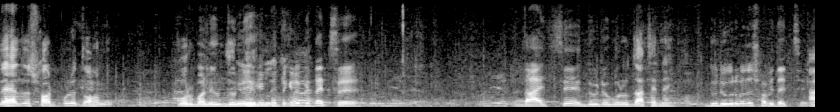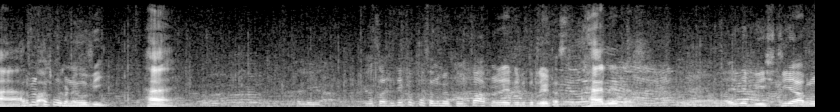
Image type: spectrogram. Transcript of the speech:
দেখা যায় শর্ট পরে তখন কোরবানির জন্য এগুলো কি প্রত্যেক দাচ্ছে দুটো গরু দাঁতে নাই। দুটো গরু বাদে সবই দাচ্ছে হ্যাঁ, তার মানে তো পাঁচটা কোরবানি হবি হ্যাঁ খালি পঁচাশি থেকে পঁচানব্বই পর্যন্ত আপনার এটার ভিতরে রেট আছে। হ্যাঁ রেট আছে। এই যে বৃষ্টি আরও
